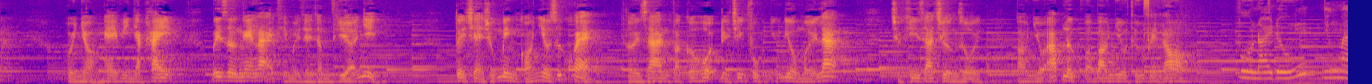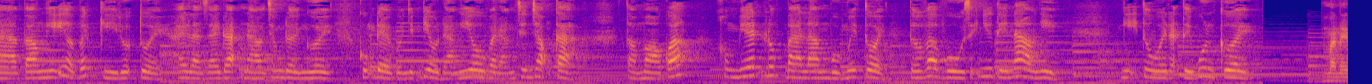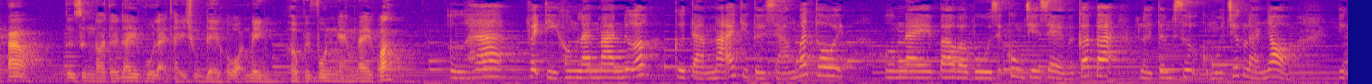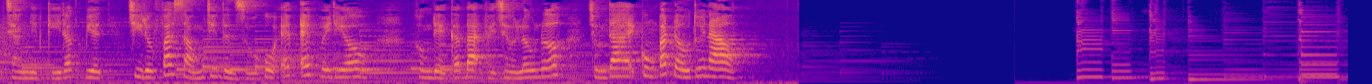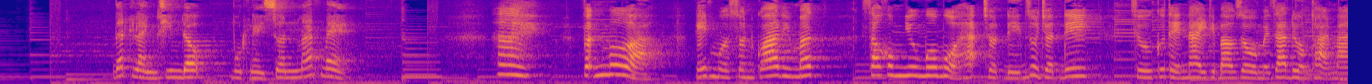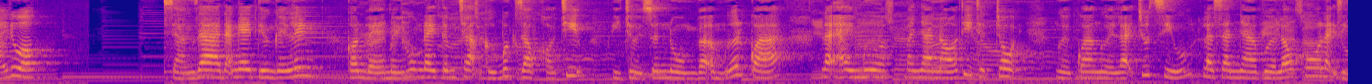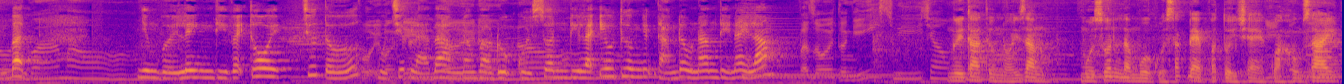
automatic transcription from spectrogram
Hồi nhỏ nghe vì nhạc hay Bây giờ nghe lại thì mới thấy thầm thía nhỉ. Tuổi trẻ chúng mình có nhiều sức khỏe Thời gian và cơ hội để chinh phục những điều mới lạ. Trừ khi ra trường rồi Bao nhiêu áp lực và bao nhiêu thứ phải lo. Vù nói đúng, nhưng mà bao nghĩ ở bất kỳ độ tuổi hay là giai đoạn nào trong đời người cũng đều có những điều đáng yêu và đáng trân trọng cả. Tò mò quá, không biết lúc 35 40 tuổi tớ và Vù sẽ như thế nào nhỉ? Nghĩ thôi đã thấy buồn cười. Mà này Pao, tự dưng nói tới đây Vũ lại thấy chủ đề của bọn mình hợp với vôn ngày hôm nay quá Ừ ha, vậy thì không lan man nữa, cứ tám mãi thì tới sáng mất thôi. Hôm nay Bao và Vù sẽ cùng chia sẻ với các bạn lời tâm sự của một chiếc lá nhỏ, những trang nhật ký đặc biệt chỉ được phát sóng trên tần số của FF Radio. Không để các bạn phải chờ lâu nữa, chúng ta hãy cùng bắt đầu thôi nào. Đất lành chim đậu, một ngày xuân mát mẻ. Ai, vẫn mưa à? Ghét mùa xuân quá đi mất. Sao không như mưa mùa hạ chợt đến rồi chợt đi? Chứ cứ thế này thì bao giờ mới ra đường thoải mái được? Sáng ra đã nghe tiếng cái linh, con bé mấy hôm nay tâm trạng cứ bực dọc khó chịu vì trời xuân nồm và ẩm ướt quá. Lại hay mưa mà nhà nó thì chật trội, người qua người lại chút xíu là sàn nhà vừa lau khô lại dính bẩn. Nhưng với Linh thì vậy thôi, chứ tớ, một chiếc lá bàng đang vào độ cuối xuân thì lại yêu thương những tháng đầu năm thế này lắm. Người ta thường nói rằng mùa xuân là mùa của sắc đẹp và tuổi trẻ quả không sai.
